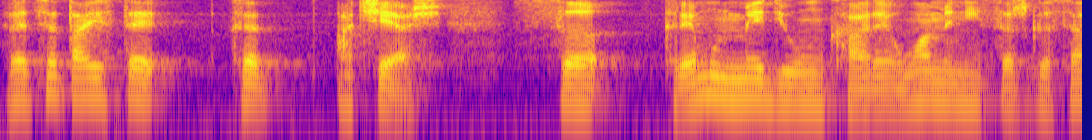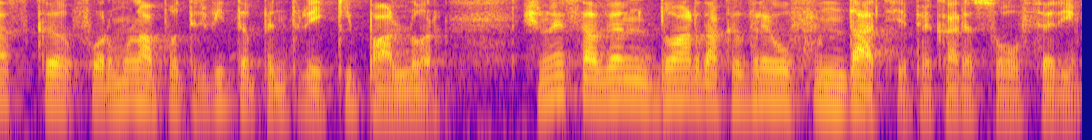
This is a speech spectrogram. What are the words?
rețeta este, cred, aceeași. Să creăm un mediu în care oamenii să-și găsească formula potrivită pentru echipa lor. Și noi să avem doar, dacă vrei, o fundație pe care să o oferim.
